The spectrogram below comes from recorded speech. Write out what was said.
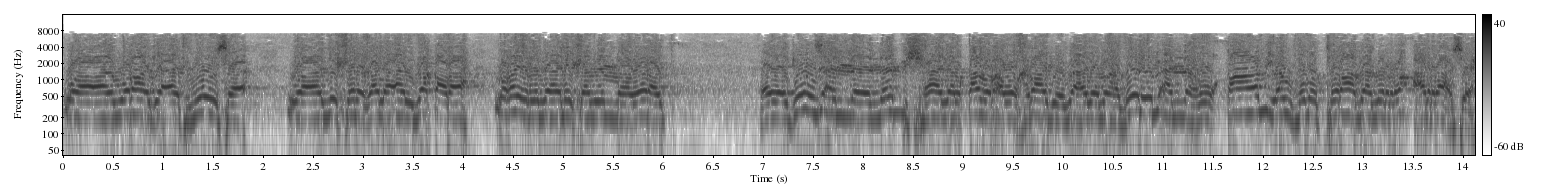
ومراجعة موسى وذكر غلاء البقرة وغير ذلك مما ورد. فيجوز أن نبش هذا القبر أو إخراجه بعدما ضرب أنه قام ينفض التراب من عن رأسه.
